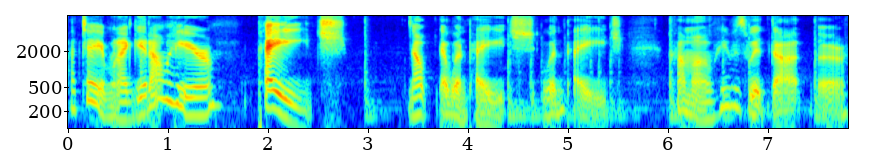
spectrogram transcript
I tell you, when I get on here, Paige. Nope, that wasn't Paige. It wasn't Paige. Come on, he was with Dr.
